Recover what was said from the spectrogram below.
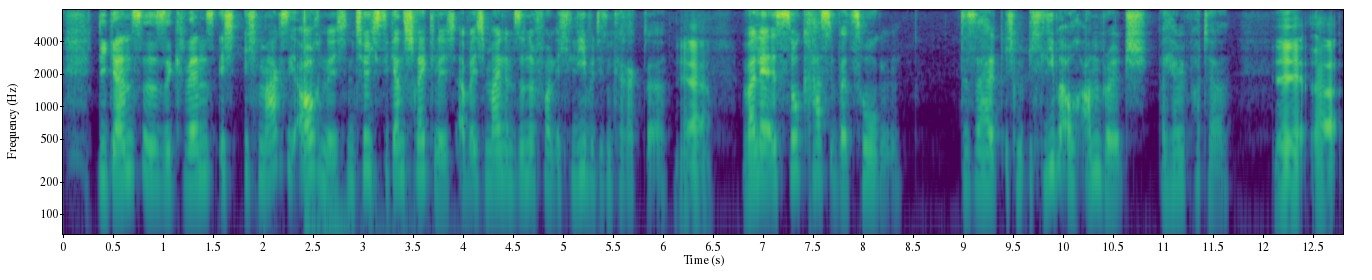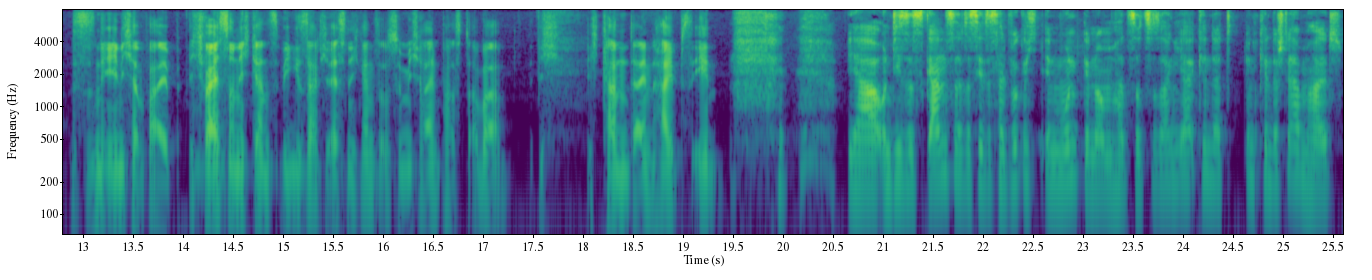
Die ganze Sequenz, ich, ich mag sie auch nicht. Natürlich ist sie ganz schrecklich, aber ich meine im Sinne von, ich liebe diesen Charakter. Ja. Weil er ist so krass überzogen. Das ist halt, ich, ich liebe auch Umbridge bei Harry Potter. Ja, ja, das ist ein ähnlicher Vibe. Ich weiß noch nicht ganz, wie gesagt, ich weiß nicht ganz, ob es für mich reinpasst, aber ich, ich kann deinen Hype sehen. ja, und dieses Ganze, dass sie das halt wirklich in den Mund genommen hat, sozusagen, ja, Kinder, Kinder sterben halt.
